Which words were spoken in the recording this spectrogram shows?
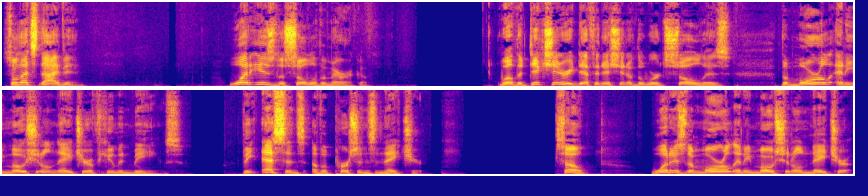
So let's dive in. What is the soul of America? Well, the dictionary definition of the word soul is the moral and emotional nature of human beings the essence of a person's nature. So, what is the moral and emotional nature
